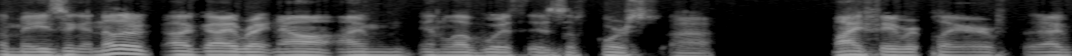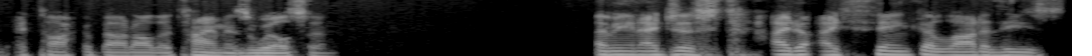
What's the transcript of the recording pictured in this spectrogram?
amazing. Another uh, guy right now I'm in love with is, of course, uh, my favorite player I, I talk about all the time is Wilson. I mean, I just I I think a lot of these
